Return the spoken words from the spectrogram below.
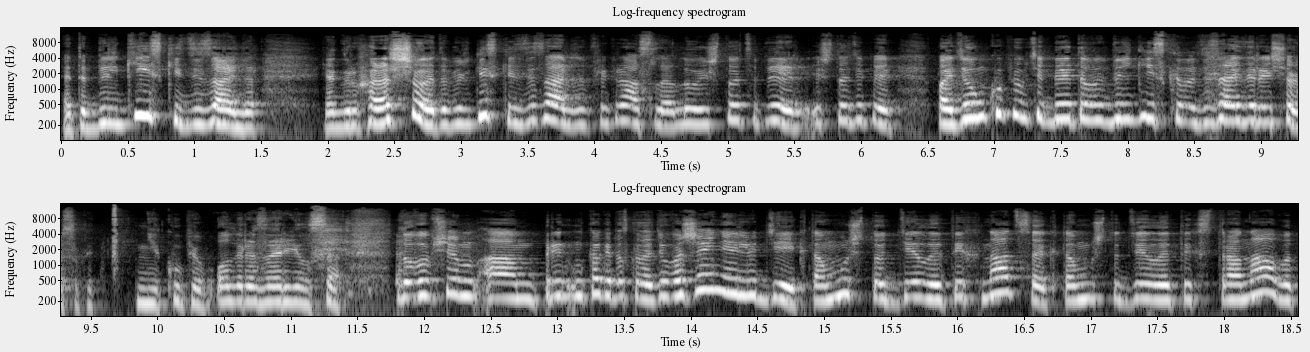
это бельгийский дизайнер. Я говорю, хорошо, это бельгийский дизайнер, прекрасно, ну и что теперь, и что теперь? Пойдем купим тебе этого бельгийского дизайнера еще раз. Он говорит, не купим, он разорился. Ну, в общем, ну, как это сказать, уважение людей к тому, что делает их нация, к тому, что делает их страна. Вот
